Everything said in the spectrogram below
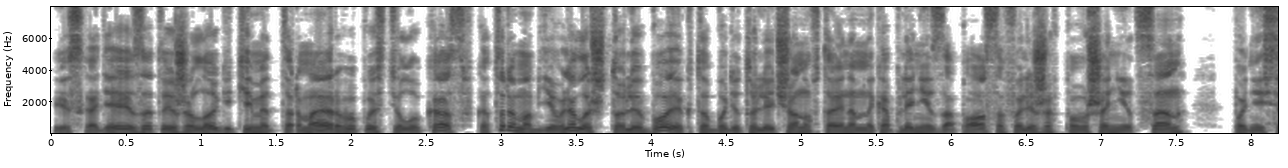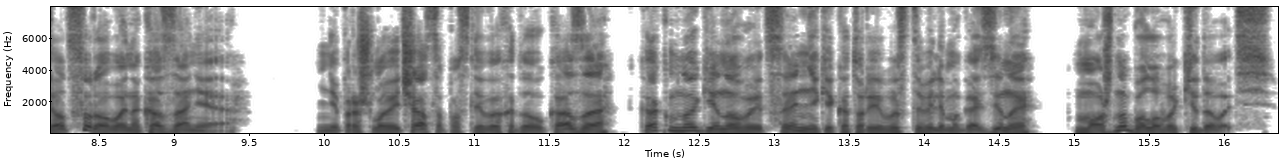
Исходя из этой же логики, Меттермайер выпустил указ, в котором объявлялось, что любой, кто будет увлечен в тайном накоплении запасов или же в повышении цен, понесет суровое наказание. Не прошло и часа после выхода указа, как многие новые ценники, которые выставили магазины, можно было выкидывать.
